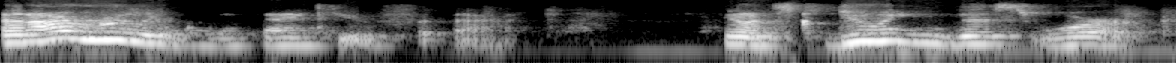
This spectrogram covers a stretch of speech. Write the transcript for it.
And I really want to thank you for that. You know, it's doing this work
